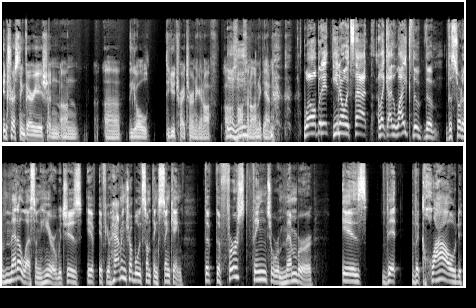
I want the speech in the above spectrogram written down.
interesting variation on uh, the old. Did you try turning it off, off, off and on again? Well, but it you know it's that like I like the the the sort of meta lesson here, which is if if you're having trouble with something syncing, the the first thing to remember is that the cloud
